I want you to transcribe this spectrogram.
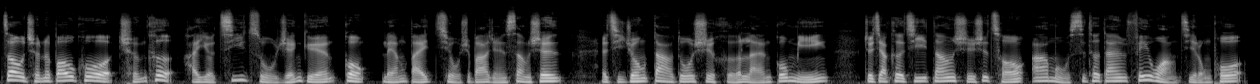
造成了包括乘客还有机组人员共两百九十八人丧生，而其中大多是荷兰公民。这架客机当时是从阿姆斯特丹飞往吉隆坡。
